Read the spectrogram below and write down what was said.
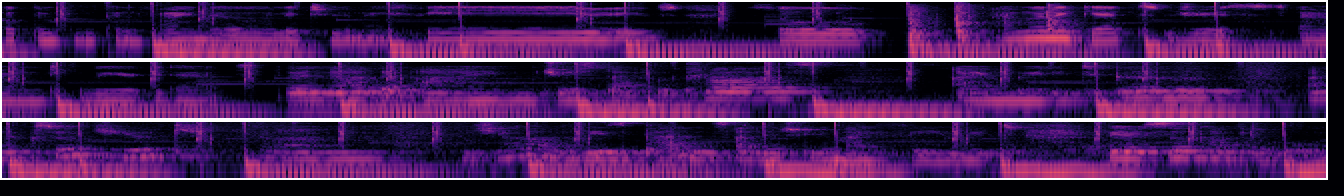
got them from confinder literally my faves. So i'm gonna get dressed and wear that. So now that i'm dressed up for class i'm ready to go. I look so cute. Um yeah these pants are literally my favorite. They are so comfortable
